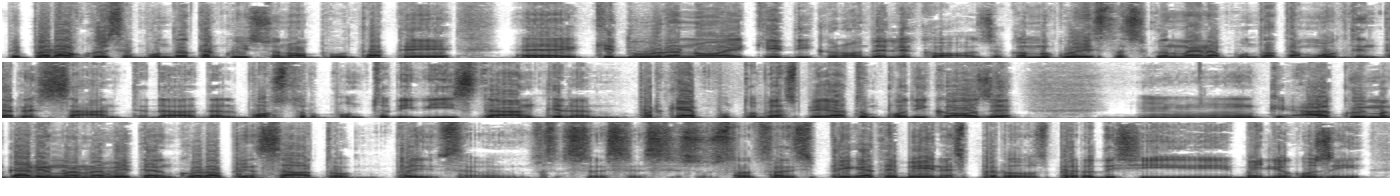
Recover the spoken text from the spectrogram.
però queste puntate qui sono puntate eh, che durano e che dicono delle cose, come questa secondo me è una puntata molto interessante da, dal vostro punto di vista, anche dal, perché appunto vi ha spiegato un po' di cose mh, mm, a cui magari non avete ancora pensato, poi se, se sono state spiegate bene spero, spero di sì, meglio così.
